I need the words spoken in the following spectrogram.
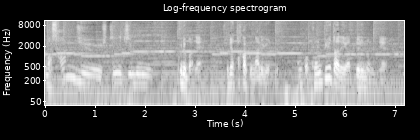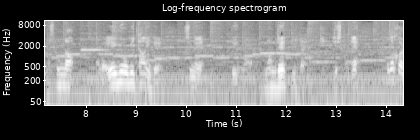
まあ37日分来ればね、そりゃ高くなるよって。なんかコンピューターでやってるのにね、そんな、なんか営業日単位で締めっていうのはなんでみたいな感じでしたね。だから、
